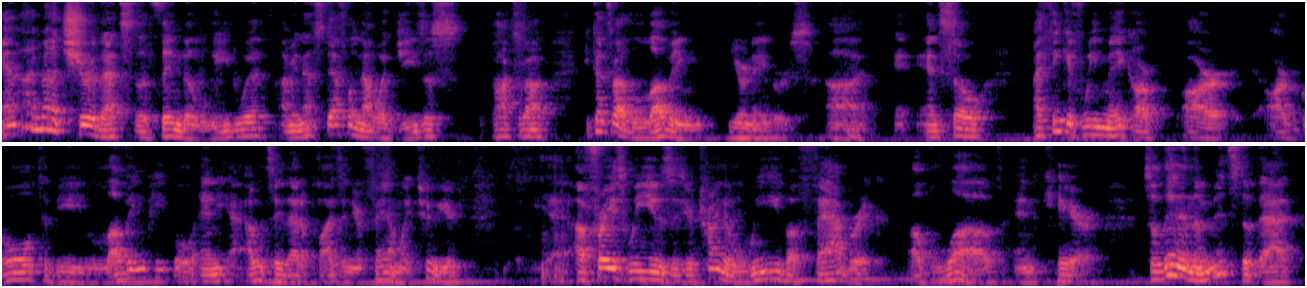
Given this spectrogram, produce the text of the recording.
And I'm not sure that's the thing to lead with. I mean, that's definitely not what Jesus talks about. He talks about loving your neighbors. Uh, and so I think if we make our, our, our goal to be loving people, and I would say that applies in your family too. You're, a phrase we use is you're trying to weave a fabric of love and care. So then in the midst of that,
